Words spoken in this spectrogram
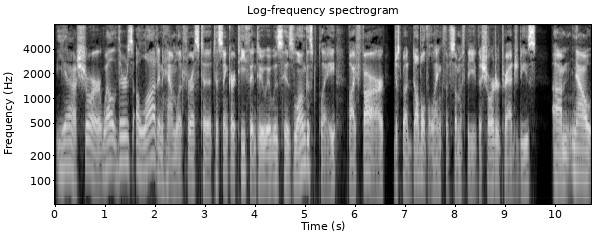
Yeah, sure. Well, there's a lot in Hamlet for us to, to sink our teeth into. It was his longest play by far, just about double the length of some of the, the shorter tragedies. Um, now,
